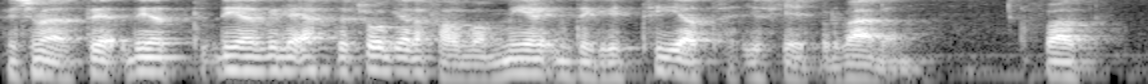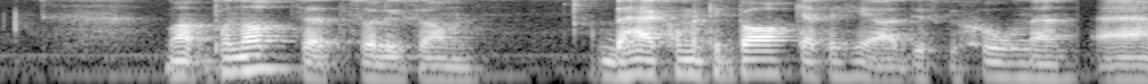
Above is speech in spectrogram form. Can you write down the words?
hur som helst, det, det, det jag ville efterfråga i alla fall var mer integritet i skateboardvärlden. För att man, på något sätt så liksom det här kommer tillbaka till hela diskussionen eh,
